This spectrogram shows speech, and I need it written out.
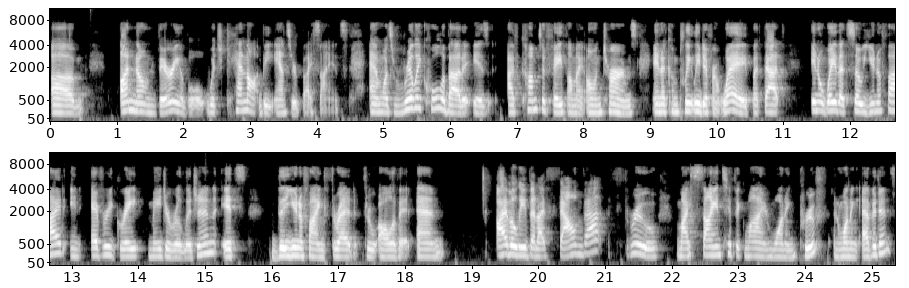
um, unknown variable which cannot be answered by science. And what's really cool about it is I've come to faith on my own terms in a completely different way, but that in a way that's so unified in every great major religion, it's the unifying thread through all of it. And I believe that I found that through my scientific mind wanting proof and wanting evidence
